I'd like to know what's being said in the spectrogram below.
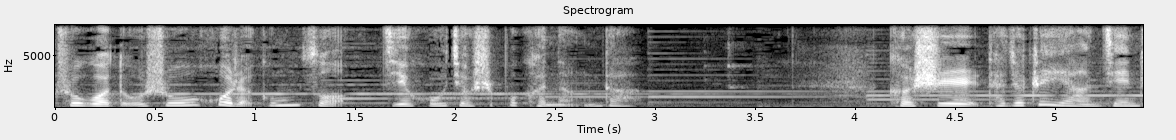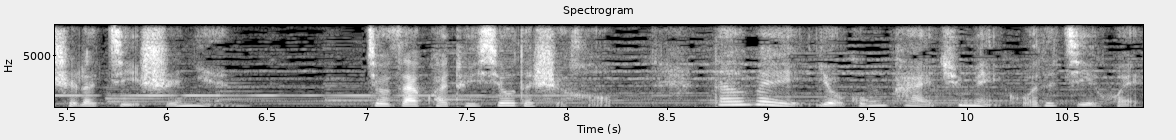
出国读书或者工作几乎就是不可能的。可是他就这样坚持了几十年。就在快退休的时候，单位有公派去美国的机会，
